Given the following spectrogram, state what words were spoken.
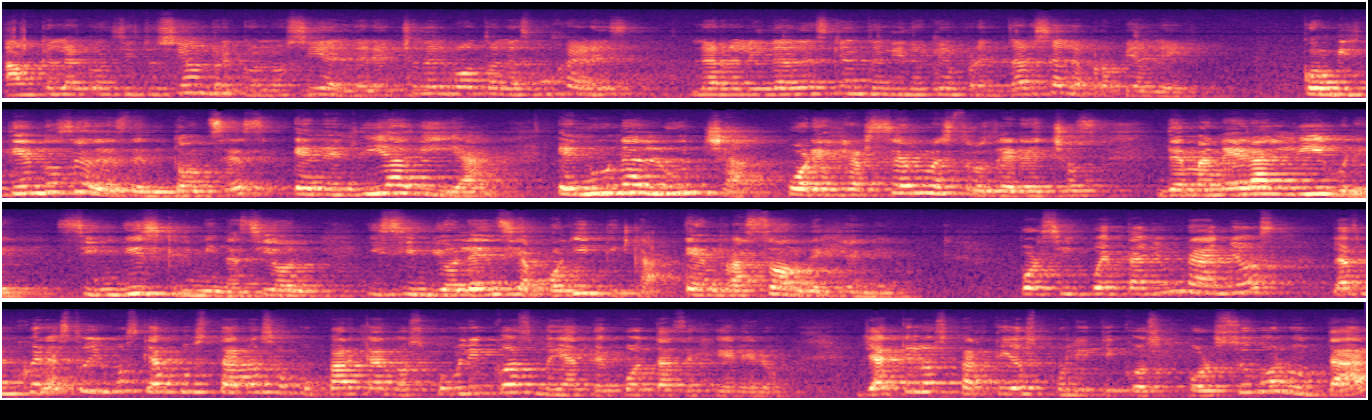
Aunque la Constitución reconocía el derecho del voto a las mujeres, la realidad es que han tenido que enfrentarse a la propia ley. Convirtiéndose desde entonces en el día a día en una lucha por ejercer nuestros derechos de manera libre, sin discriminación y sin violencia política en razón de género. Por 51 años, las mujeres tuvimos que ajustarnos a ocupar cargos públicos mediante cuotas de género, ya que los partidos políticos, por su voluntad,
